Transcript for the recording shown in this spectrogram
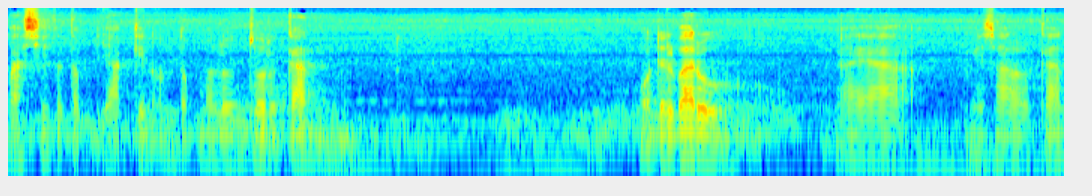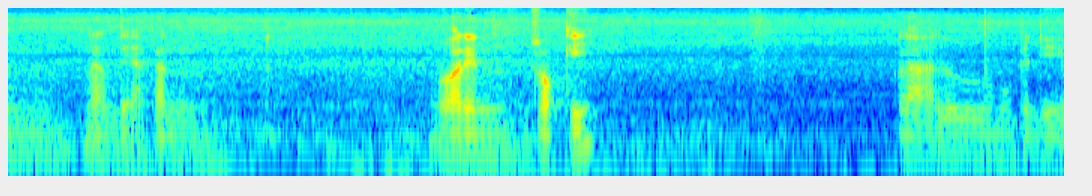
masih tetap yakin untuk meluncurkan model baru. Kayak misalkan nanti akan ngeluarin Rocky lalu mungkin di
